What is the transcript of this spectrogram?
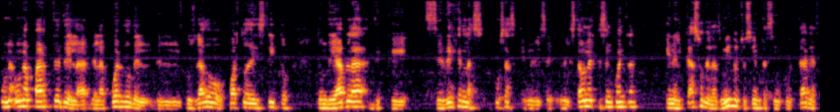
una, una, parte de la, del acuerdo del, del, juzgado cuarto de distrito donde habla de que se dejen las cosas en el, en el, estado en el que se encuentran en el caso de las 1.805 hectáreas.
